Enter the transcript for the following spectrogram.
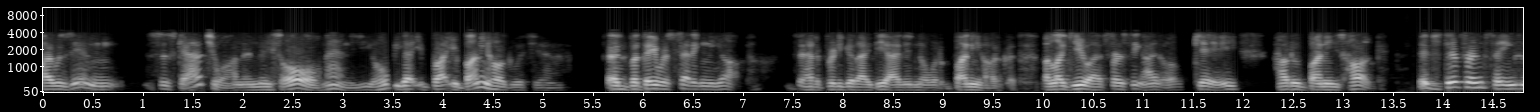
I was in Saskatchewan, and they said, "Oh man, you hope you got you brought your bunny hug with you." And, but they were setting me up. They had a pretty good idea. I didn't know what a bunny hug was. But like you, I first thing I okay, how do bunnies hug? It's different things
